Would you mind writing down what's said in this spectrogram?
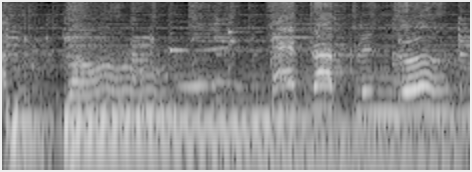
Avant d'être à pleine gomme.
